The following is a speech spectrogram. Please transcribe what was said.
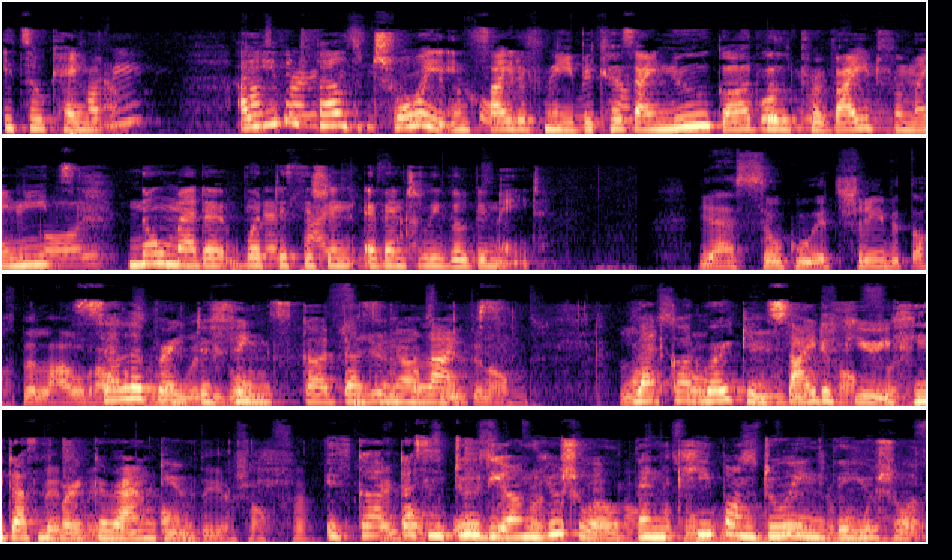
it's okay now. I even felt joy inside of me because I knew God will provide for my needs no matter what decision eventually will be made. Yes, so good. Doch der Laura. Celebrate the things God does in our lives. Let God work inside of you if He doesn't work around you. If God doesn't do the unusual, then keep on doing the usual.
